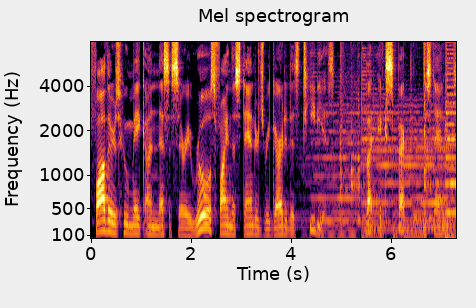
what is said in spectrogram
Fathers who make unnecessary rules find the standards regarded as tedious, but expect the standards.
